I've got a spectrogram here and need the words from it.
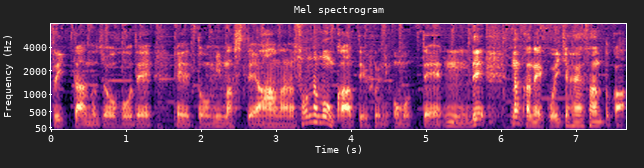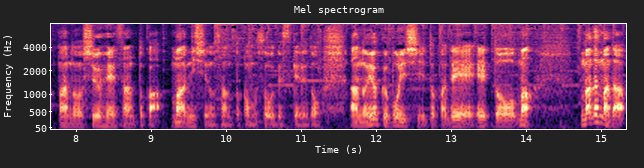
ツイッターの情報で、えっ、ー、と、見まして、ああ、まだそんなもんかっていうふうに思って、うん。で、なんかね、こう、イケハヤさんとか、あの、周平さんとか、まあ、西野さんとかもそうですけれど、あの、よく Voicy とかで、えっ、ー、と、まあ、まだまだ、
